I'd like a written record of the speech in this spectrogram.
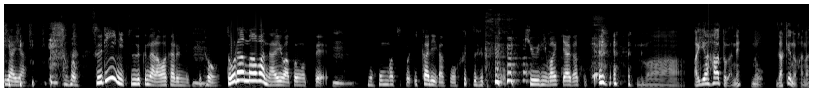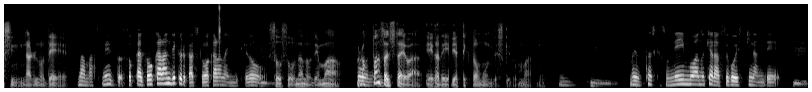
いやいや、その、3に続くならわかるんですけど、うん、ドラマはないわと思って、うん、もうほんまちょっと怒りがこう、ふつふつと急に湧き上がってきて。まあ、アイアンハートがね、の、だけの話になるので。まあまあね、そっからどう絡んでくるかちょっとわからないんですけど。そうそう、なのでまあ、ブラックパンサー自体は映画でやっていくと思うんですけど、まあね。うん。うん、まあ、確かそのネイムはあのキャラすごい好きなんで、うん、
